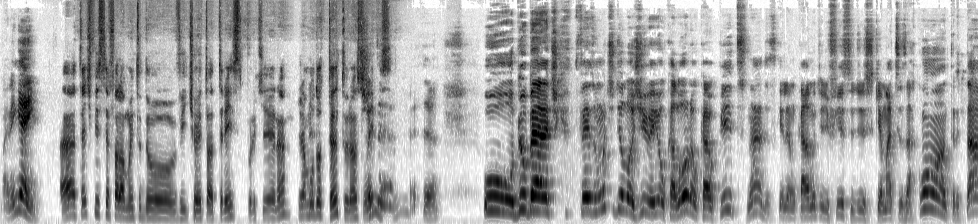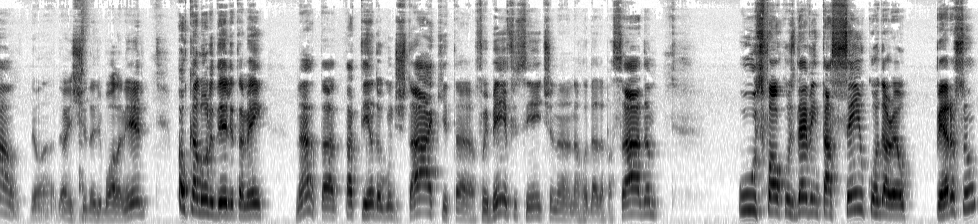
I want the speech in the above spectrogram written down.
Mais ninguém. É até difícil você falar muito do 28 a 3 porque, né? Já mudou é. tanto, né? Os pois times. É, pois é. O Bill Barrett fez um monte de elogio aí ao calor, o Kyle Pitts, né? Diz que ele é um cara muito difícil de esquematizar contra e tal. Deu uma, deu uma enchida de bola nele. O calor dele também né? Tá, tá tendo algum destaque, tá, foi bem eficiente na, na rodada passada. Os Falcons devem estar tá sem o Cordarel Patterson,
